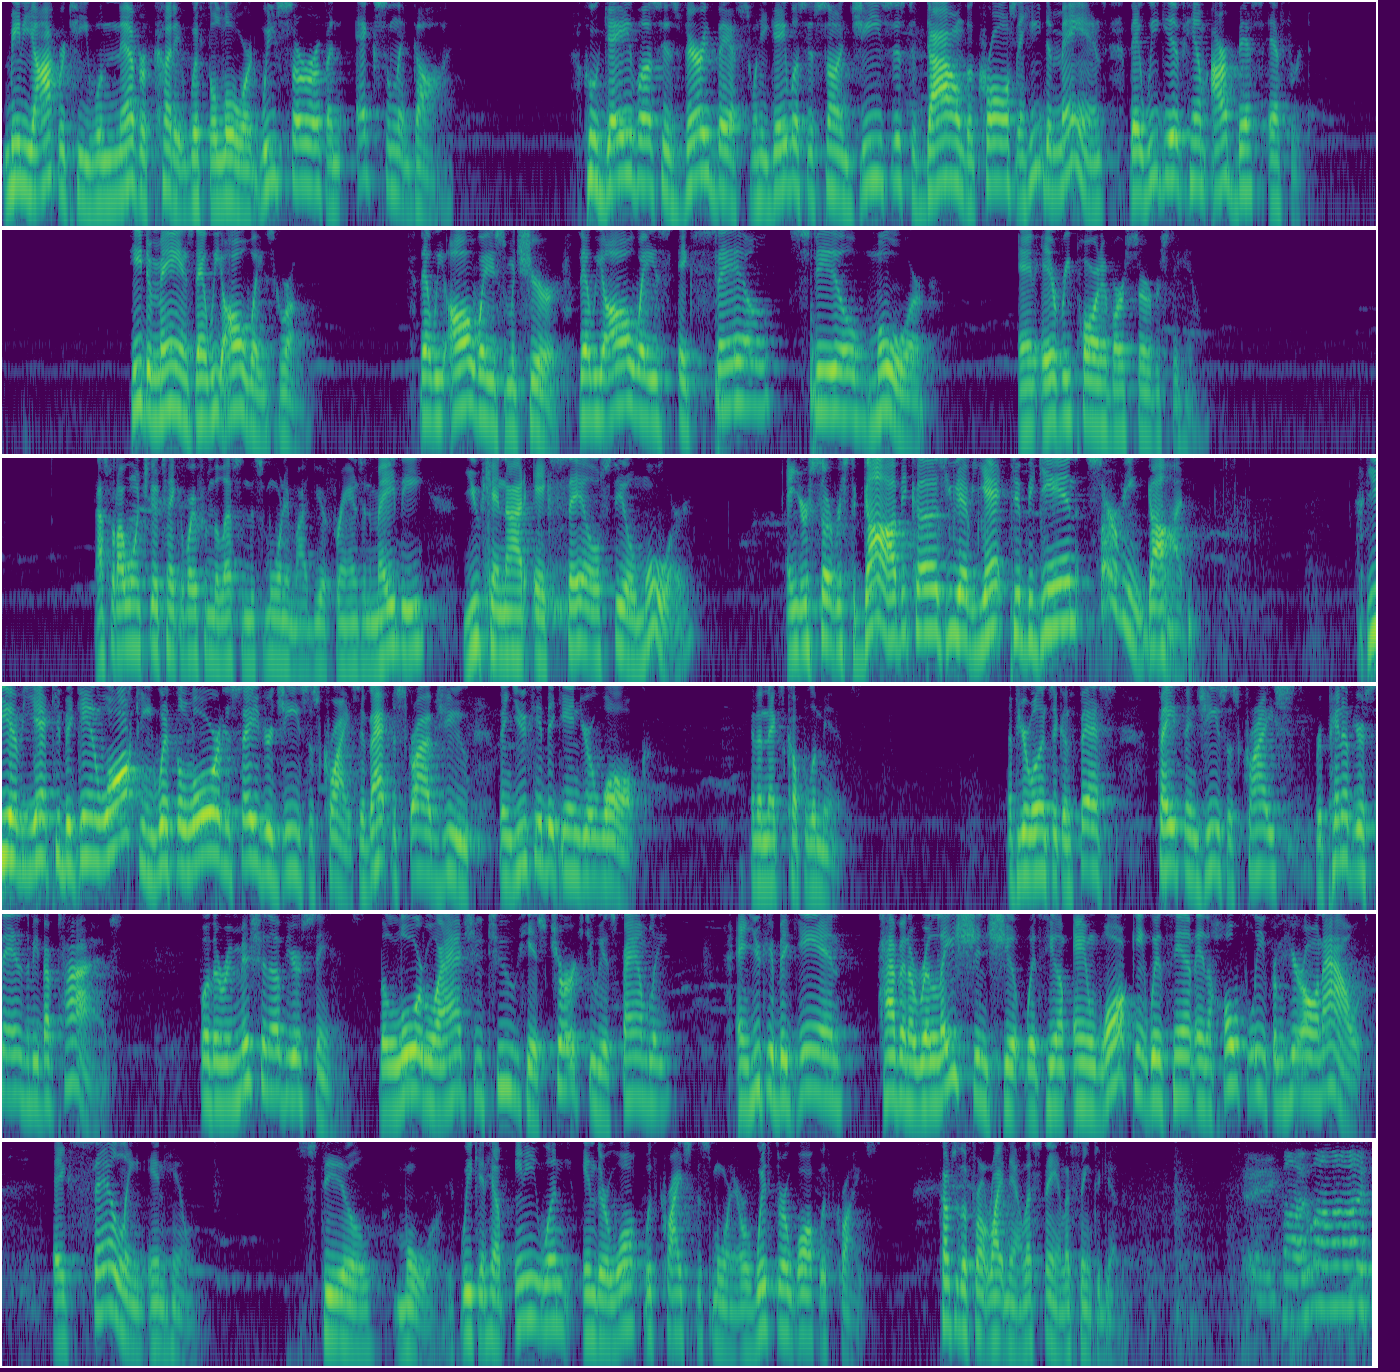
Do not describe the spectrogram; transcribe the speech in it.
Mediocrity will never cut it with the Lord. We serve an excellent God who gave us his very best when he gave us his son Jesus to die on the cross, and he demands that we give him our best effort. He demands that we always grow, that we always mature, that we always excel still more in every part of our service to him. That's what I want you to take away from the lesson this morning, my dear friends. And maybe you cannot excel still more in your service to God because you have yet to begin serving God. You have yet to begin walking with the Lord and Savior Jesus Christ. If that describes you, then you can begin your walk in the next couple of minutes. If you're willing to confess faith in Jesus Christ, repent of your sins, and be baptized, for the remission of your sins. The Lord will add you to his church, to his family, and you can begin having a relationship with him and walking with him, and hopefully from here on out, excelling in him still more. If we can help anyone in their walk with Christ this morning or with their walk with Christ, come to the front right now. Let's stand, let's sing together. Take my life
